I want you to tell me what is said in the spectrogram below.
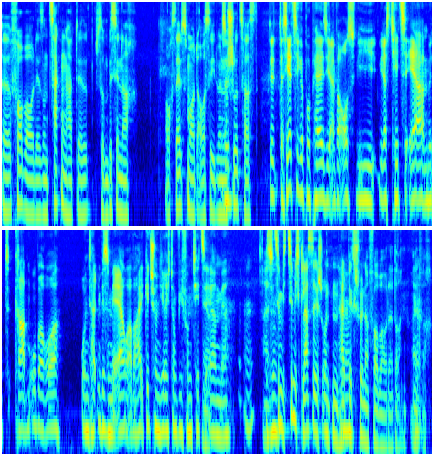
äh, Vorbau, der so einen Zacken hat, der so ein bisschen nach auch Selbstmord aussieht, wenn du So- einen Schurz hast. das jetzige Propel sieht einfach aus wie, wie das TCR mit Grabenoberrohr und halt ein bisschen mehr Aero, aber halt geht schon in die Richtung wie vom TCR Ja. mehr. Also, Also, ziemlich, ziemlich klassisch und ein Ja. halbwegs schöner Vorbau da dran. Einfach.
